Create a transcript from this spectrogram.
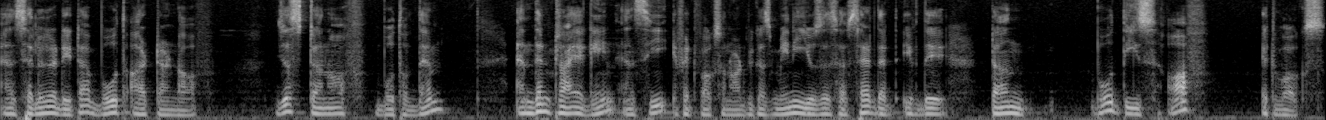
and cellular data both are turned off. Just turn off both of them and then try again and see if it works or not because many users have said that if they turn both these off, it works.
